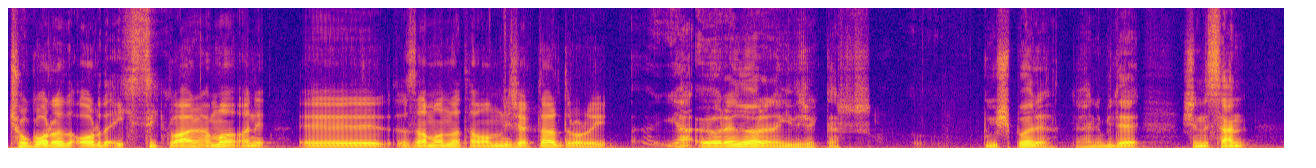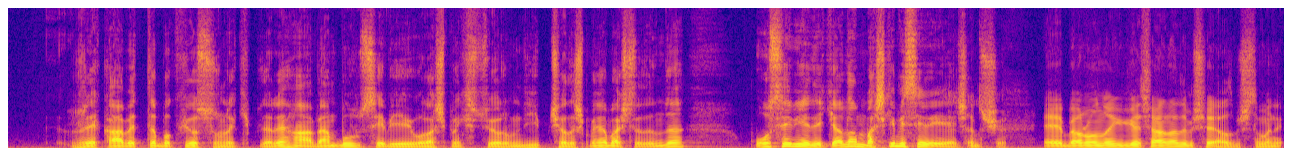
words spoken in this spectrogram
çok orada orada eksik var ama hani e, zamanla tamamlayacaklardır orayı. Ya öğrene öğrene gidecekler. Bu iş böyle. Yani bir de şimdi sen rekabette bakıyorsun rakiplere. Ha ben bu seviyeye ulaşmak istiyorum deyip çalışmaya başladığında o seviyedeki adam başka bir seviyeye çalışıyor. E, ben ona geçenlerde bir şey yazmıştım. Hani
